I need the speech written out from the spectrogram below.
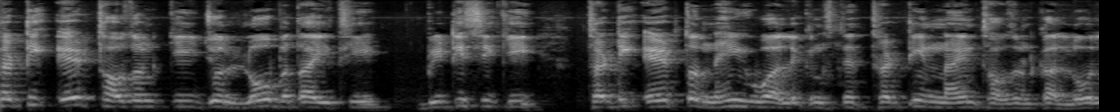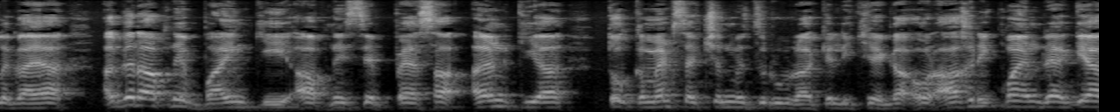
थर्टी एट थाउज़ेंड की जो लो बताई थी बीटीसी की 38 तो नहीं हुआ लेकिन उसने 39,000 का लो लगाया। अगर आपने बाइंग की आपने इससे पैसा अर्न किया तो कमेंट सेक्शन में ज़रूर आके लिखिएगा। और आखिरी कॉइन रह गया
